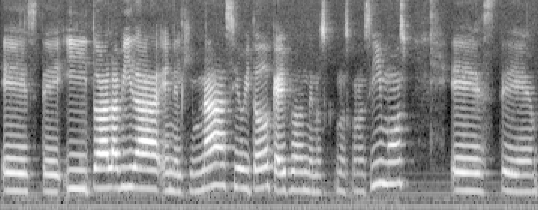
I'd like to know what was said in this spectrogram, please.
Este, y toda la vida en el gimnasio y todo, que ahí fue donde nos, nos conocimos. Este,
